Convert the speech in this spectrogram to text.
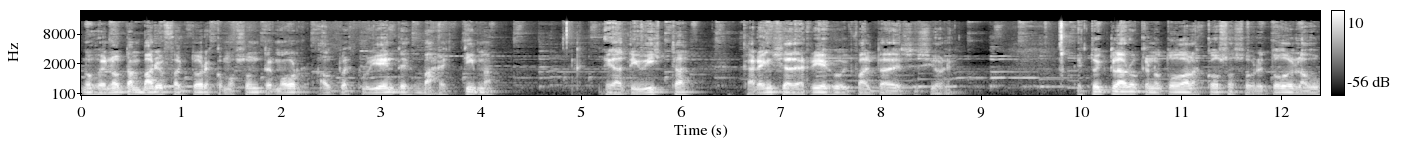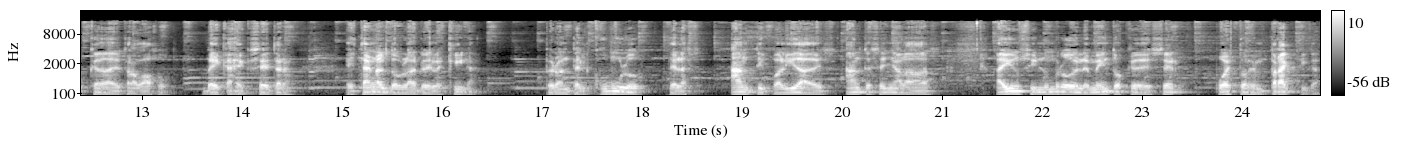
nos denotan varios factores como son temor, autoexcluyentes, baja estima, negativista, carencia de riesgo y falta de decisiones. Estoy claro que no todas las cosas, sobre todo en la búsqueda de trabajo, becas, etc., están al doblar de la esquina, pero ante el cúmulo de las anticualidades antes señaladas, hay un sinnúmero de elementos que de ser puestos en práctica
